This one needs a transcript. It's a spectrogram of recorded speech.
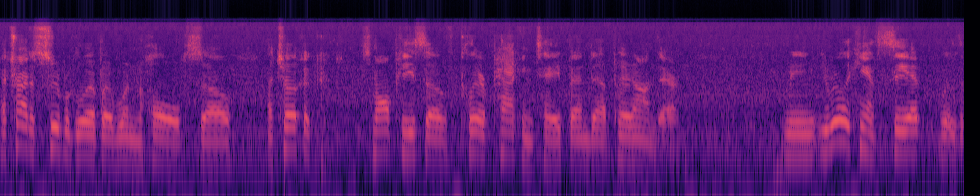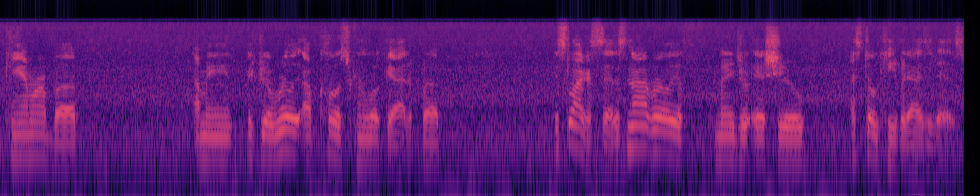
I tried to super glue it, but it wouldn't hold, so I took a small piece of clear packing tape and uh, put it on there. I mean, you really can't see it with the camera, but I mean, if you're really up close, you can look at it, but it's like I said, it's not really a major issue. I still keep it as it is.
